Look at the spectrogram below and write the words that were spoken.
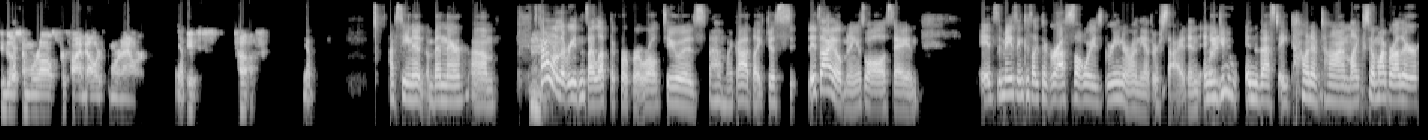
to go yep. somewhere else for $5 more an hour. Yep. It's tough. Yep. I've seen it. I've been there. Um, it's kind of one of the reasons I left the corporate world too is, oh my God, like just, it's eye opening as well, I'll say. And it's amazing because like the grass is always greener on the other side and, and right. you do invest a ton of time like so my brother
